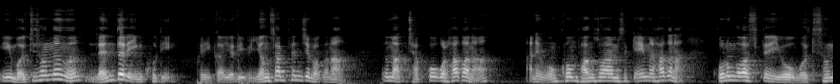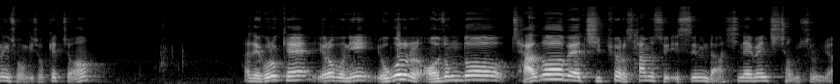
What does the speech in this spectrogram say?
이 multi 성능은 렌더링 인코딩. 그러니까 여기 영상 편집하거나 음악 작곡을 하거나 아니면 원컴 방송하면서 게임을 하거나 그런 거 봤을 때는 요 multi 성능이 좋은 게 좋겠죠. 하여튼 그렇게 여러분이 요거를 어느 정도 작업의 지표로 삼을 수 있습니다. Cinebench 점수를요.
